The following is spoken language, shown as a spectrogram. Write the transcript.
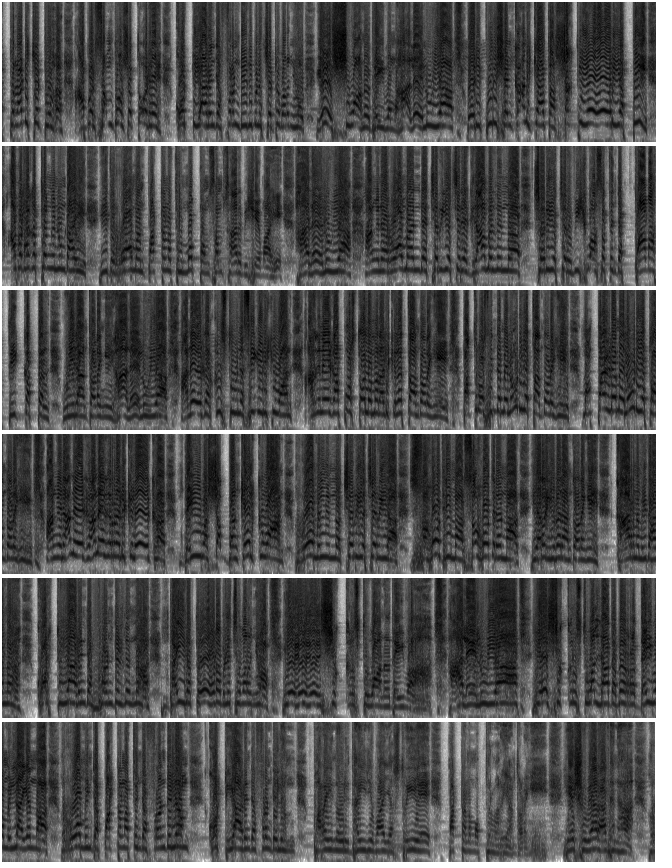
എപ്പോഴടിച്ചിട്ട് അവൾ സന്തോഷത്തോടെ കോട്ടിയാടിന്റെ ഫ്രണ്ടിൽ വിളിച്ചിട്ട് പറഞ്ഞു യേശുവാണ് ദൈവം ഹാലേലൂയ ഒരു പുരുഷൻ കാണിക്കാത്ത ശക്തിയേറിയ തീ അവിടെ അകറ്റങ്ങനുണ്ടായി ഇത് റോമൻ പട്ടണത്തിൽ മൊത്തം സംസാര വിഷയമായി. ഹാലേലൂയ അങ്ങനെ റോമന്റെ ചെറിയ ചെറിയ ഗ്രാമിൽ നിന്ന് ചെറിയ ചെറിയ വിശ്വാസത്തിന്റെ പട തീക്കപ്പൽ ഉയരാൻ തുടങ്ങി. ഹാലേലൂയ അനേകർ ക്രിസ്തുവിനെ സ്വീകരിക്കുവാൻ അനേക അടുക്കൽ എത്താൻ തുടങ്ങി. പത്രോസിന്റെ മേലോടി എത്താൻ തുടങ്ങി. മപ്പായുടെ മേലോടി എത്താൻ തുടങ്ങി. അങ്ങനെ അനേക അനേകരുടെ അടുക്കിലേക്ക് ദൈവ ശബ്ദം കേൾക്കുവാൻ റോമിൽ നിന്ന് ചെറിയ ചെറിയ സഹോദരിമാർ സഹോദരന്മാർ ഇറങ്ങി വരാൻ തുടങ്ങി. കാരണം ഇതാണ്. കോർട്ടിയാടിന്റെ ഫ്രണ്ടിൽ നിന്ന് ധൈര്യത്തോടെ വിളിച്ചു പറഞ്ഞു യേശു ക്രിസ്തുവാണ് ദൈവ. യേശു ക്രിസ്തു അല്ലാതെ വേറെ ദൈവമില്ല എന്ന് റോമിന്റെ പട്ടണത്തിന്റെ ഫ്രണ്ടിലും കോട്ടിയാടിന്റെ ഫ്രണ്ടിലും പറയുന്ന ഒരു ധൈര്യമായ സ്ത്രീയെ പട്ടണം മൊത്തം അറിയാൻ തുടങ്ങി. യേശു ആരാധന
